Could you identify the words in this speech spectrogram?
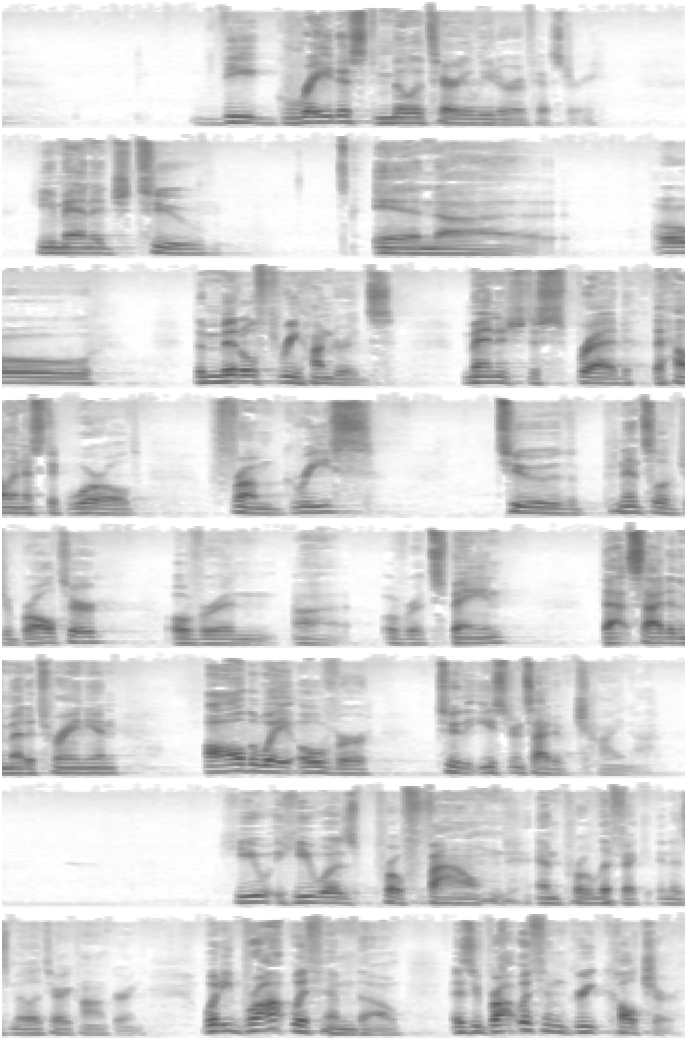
the greatest military leader of history. He managed to, in uh, oh, the middle 300s, managed to spread the Hellenistic world from Greece to the peninsula of Gibraltar over in uh, over at Spain, that side of the Mediterranean, all the way over to the eastern side of China. He, he was profound and prolific in his military conquering. What he brought with him, though, is he brought with him Greek culture.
